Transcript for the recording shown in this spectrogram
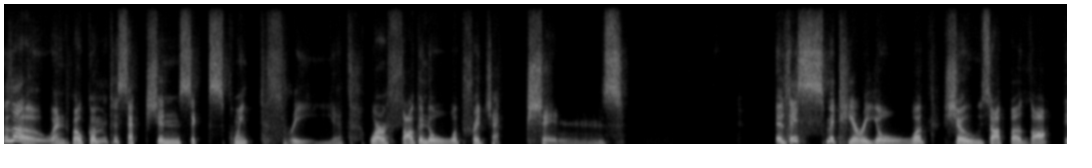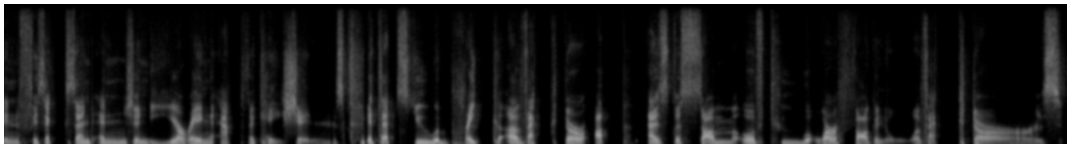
Hello and welcome to section 6.3, orthogonal projections. This material shows up a lot in physics and engineering applications. It lets you break a vector up as the sum of two orthogonal vectors.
